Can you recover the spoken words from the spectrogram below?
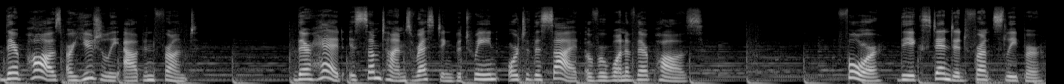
Their paws are usually out in front. Their head is sometimes resting between or to the side over one of their paws. 4. The extended front sleeper.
